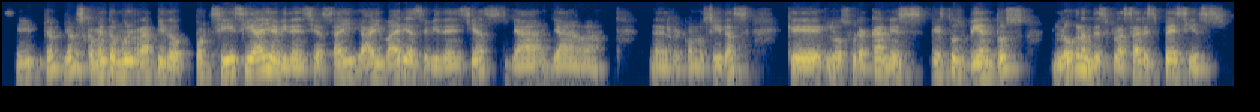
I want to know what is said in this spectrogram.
Sí, yo, yo, les comento muy rápido, porque sí, sí hay evidencias, hay, hay varias evidencias ya, ya eh, reconocidas que los huracanes, estos vientos, logran desplazar especies,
